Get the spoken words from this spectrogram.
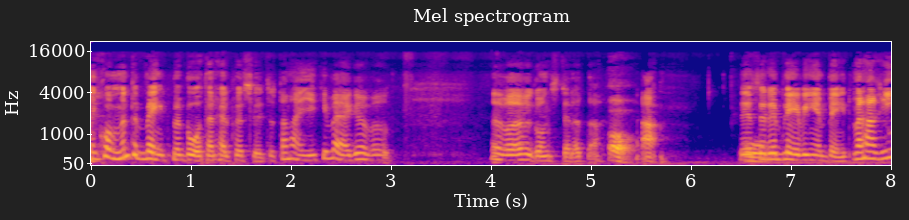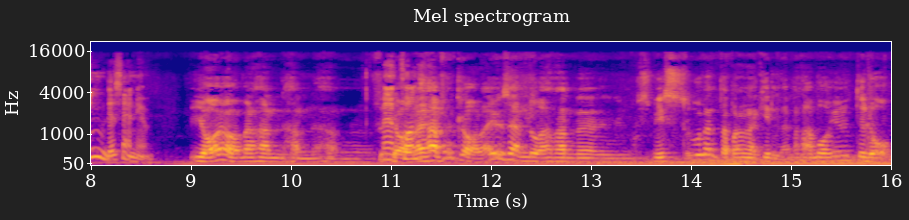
sen kom inte Bengt med båten helt plötsligt utan han gick iväg över, över övergångsstället där. ja, Ja. Det, Så Och- det blev ingen Bengt. Men han ringde sen ju. ja, ja, men han, han, han, Men förklarar, konst- han förklarar ju sen då att han eh, visst stod och väntade på den här killen, men han var ju inte då,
